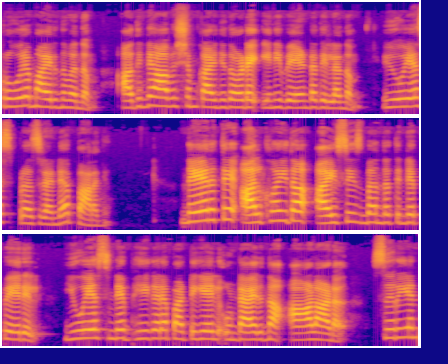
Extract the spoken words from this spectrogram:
ക്രൂരമായിരുന്നുവെന്നും അതിന്റെ ആവശ്യം കഴിഞ്ഞതോടെ ഇനി വേണ്ടതില്ലെന്നും യു എസ് പ്രസിഡന്റ് പറഞ്ഞു. നേരത്തെ അൽ ഖ്വയ്ദ ഐസിസ് ബന്ധത്തിന്റെ പേരിൽ യു എസിന്റെ ഭീകര പട്ടികയിൽ ഉണ്ടായിരുന്ന ആളാണ് സിറിയൻ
